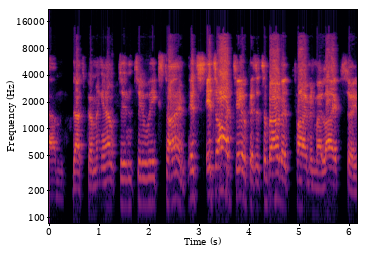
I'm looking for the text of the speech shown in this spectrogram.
um, that's coming out in two weeks' time. It's it's odd too because it's about a time in my life. So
